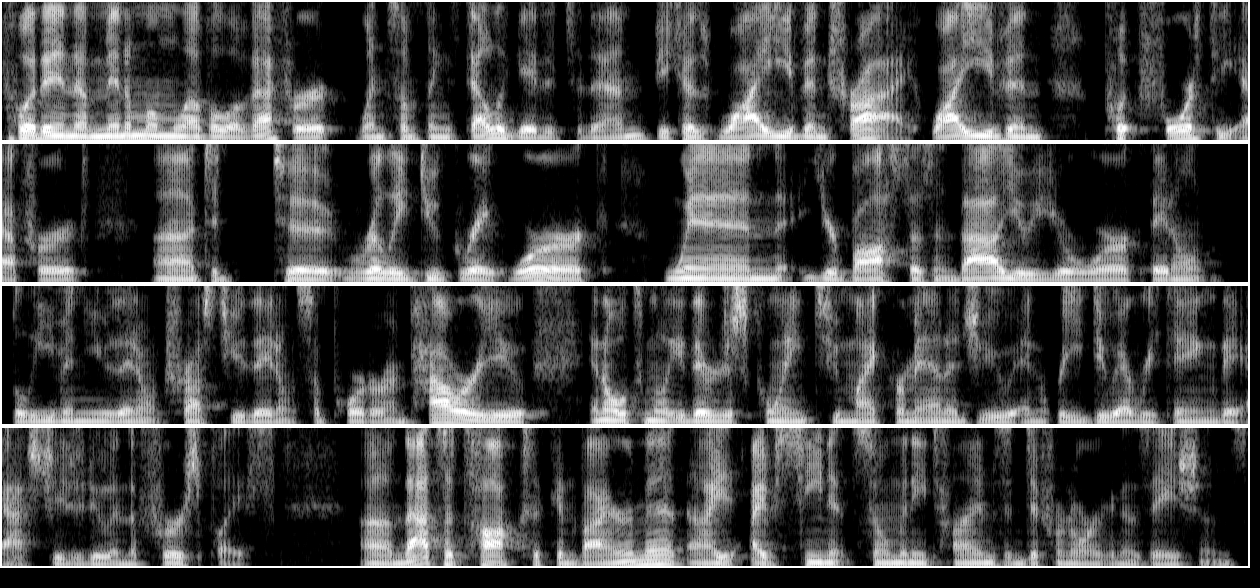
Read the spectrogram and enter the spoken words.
put in a minimum level of effort when something's delegated to them because why even try? Why even put forth the effort uh, to to really do great work when your boss doesn't value your work they don't believe in you they don't trust you they don't support or empower you and ultimately they're just going to micromanage you and redo everything they asked you to do in the first place um, that's a toxic environment. I, have seen it so many times in different organizations.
